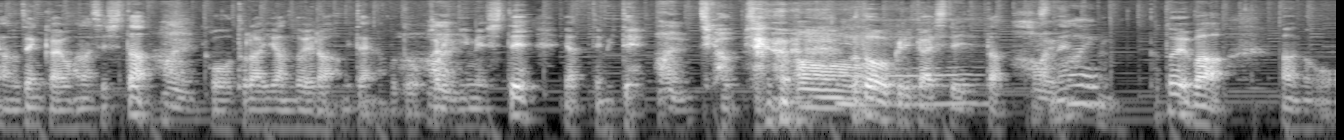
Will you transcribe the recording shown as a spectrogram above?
あの、前回お話しした、はい。こう、トライアンドエラーみたいなことを仮決めして、やってみて、はい。違うみたいなあことを繰り返していったんですね。はいうん例えば、あの、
